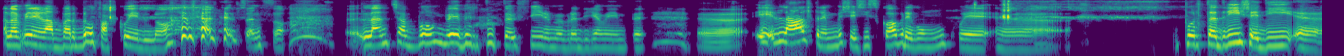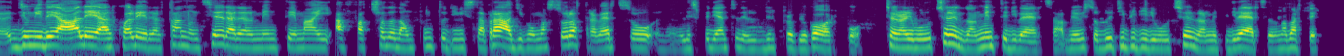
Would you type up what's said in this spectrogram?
alla fine la Bardot fa quello, nel senso eh, lancia bombe per tutto il film praticamente. Eh, e l'altra invece si scopre comunque eh, portatrice di, eh, di, un ideale al quale in realtà non si era realmente mai affacciata da un punto di vista pratico, ma solo attraverso eh, l'espediente del, del, proprio corpo. C'è una rivoluzione totalmente diversa. Abbiamo visto due tipi di rivoluzioni totalmente diverse. Da una parte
